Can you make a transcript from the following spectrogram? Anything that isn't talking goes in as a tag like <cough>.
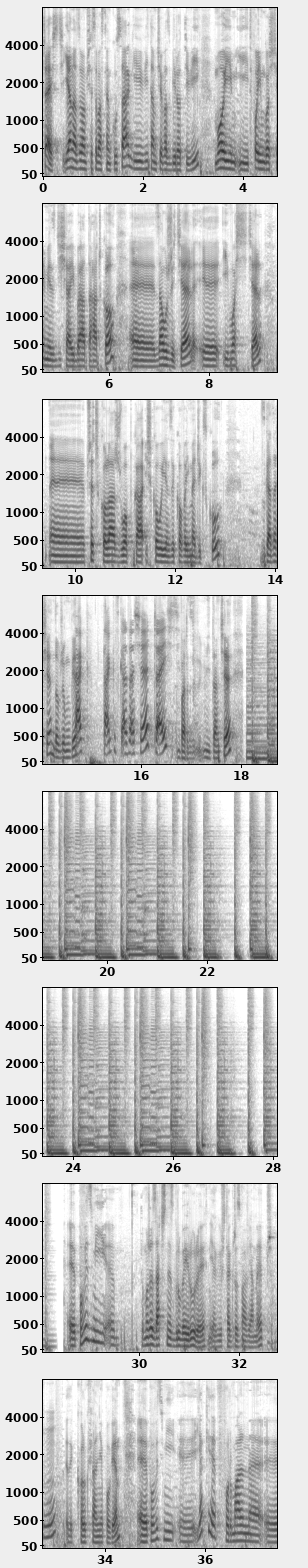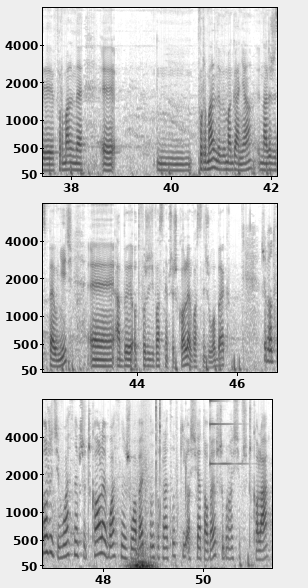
Cześć, ja nazywam się Sebastian Kusak i witam Cię w Asbiro TV. Moim i Twoim gościem jest dzisiaj Beata Haczko, e, założyciel e, i właściciel e, przedszkola, żłobka i szkoły językowej Magic School. Zgadza się? Dobrze mówię? Tak, tak, zgadza się. Cześć. Bardzo witam Cię. Powiedz mi, to może zacznę z grubej rury, jak już tak rozmawiamy, e, kolokwialnie powiem. E, Powiedz mi, e, jakie formalne, e, formalne, e, mm, formalne wymagania należy spełnić, aby otworzyć własne przedszkole, własny żłobek? Żeby otworzyć własne przedszkole, własny żłobek, są to placówki oświatowe, w szczególności przedszkola,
